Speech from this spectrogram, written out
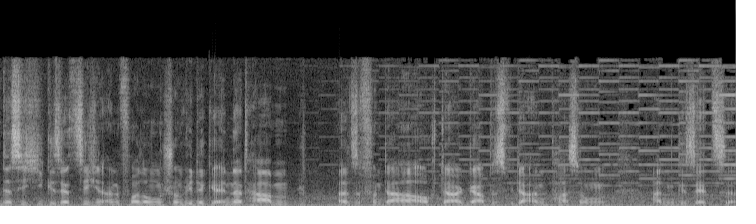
dass sich die gesetzlichen Anforderungen schon wieder geändert haben. Also von daher auch da gab es wieder Anpassungen an Gesetze.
